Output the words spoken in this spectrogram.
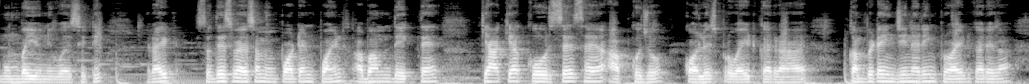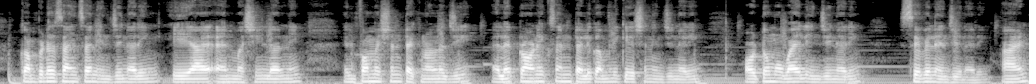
Mumbai university right so this way some important point अब हम देखते हैं क्या क्या कोर्सेस है आपको जो कॉलेज प्रोवाइड कर रहा है. कंप्यूटर इंजीनियरिंग प्रोवाइड करेगा. Computer science and engineering A I and machine learning information technology electronics and telecommunication engineering automobile engineering civil engineering and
